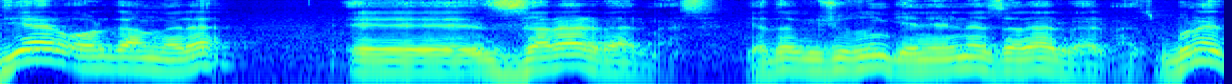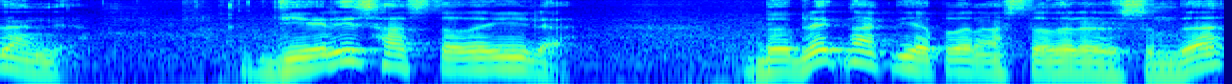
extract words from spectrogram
diğer organlara e, zarar vermez ya da vücudun geneline zarar vermez. Bu nedenle diyaliz hastalarıyla böbrek nakli yapılan hastalar arasında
